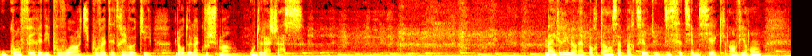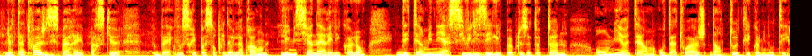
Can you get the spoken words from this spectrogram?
ou conféraient des pouvoirs qui pouvaient être invoqués lors de l'accouchement ou de la chasse. Malgré leur importance à partir du 17e siècle environ, le tatouage disparaît parce que, ben, vous serez pas surpris de l'apprendre, les missionnaires et les colons, déterminés à civiliser les peuples autochtones, ont mis un terme au tatouage dans toutes les communautés.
